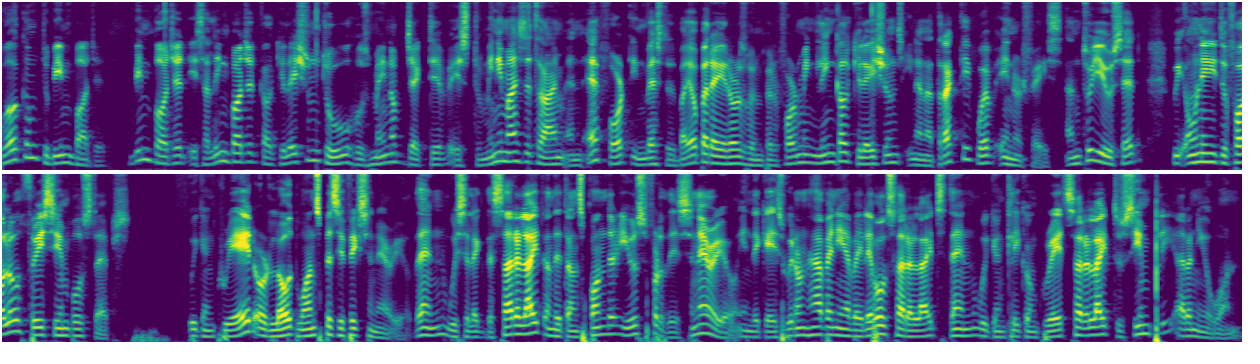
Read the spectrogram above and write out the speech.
Welcome to Beam Budget. Beam Budget is a link budget calculation tool whose main objective is to minimize the time and effort invested by operators when performing link calculations in an attractive web interface. And to use it, we only need to follow three simple steps. We can create or load one specific scenario. Then we select the satellite and the transponder used for this scenario. In the case we don't have any available satellites, then we can click on Create Satellite to simply add a new one.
